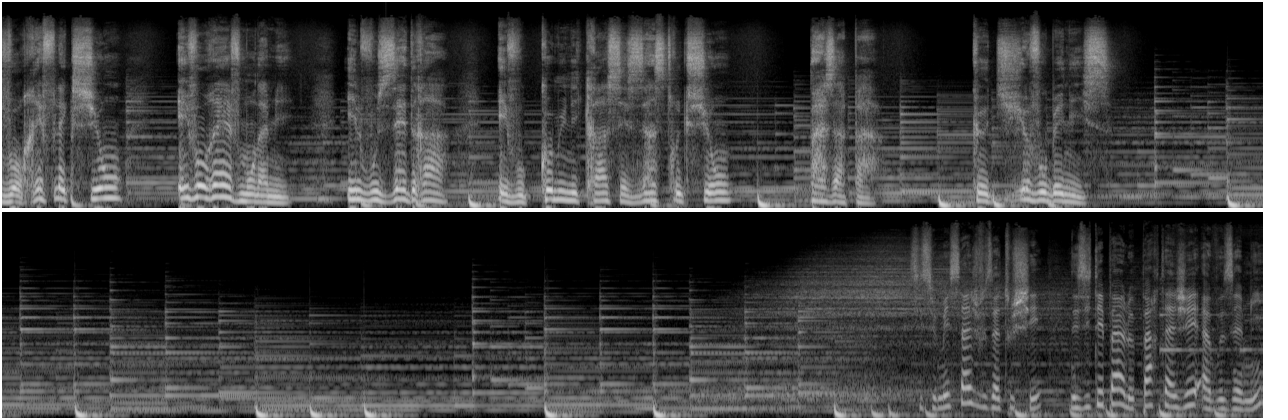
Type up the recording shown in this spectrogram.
vos réflexions et vos rêves, mon ami. Il vous aidera et vous communiquera ses instructions pas à pas. Que Dieu vous bénisse. Si ce message vous a touché, n'hésitez pas à le partager à vos amis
